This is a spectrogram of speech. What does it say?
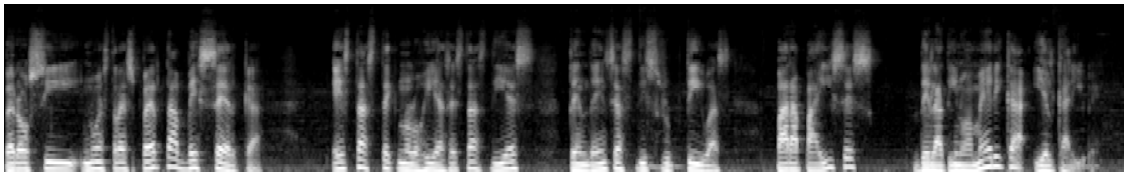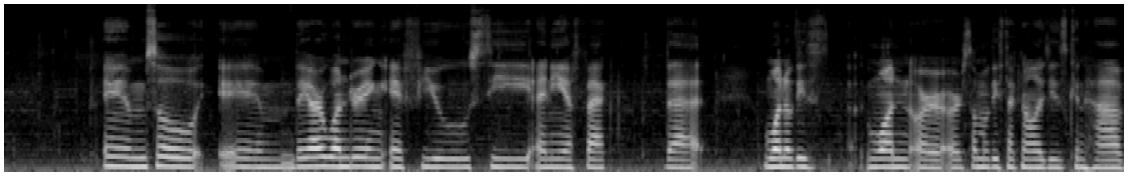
pero si nuestra experta ve cerca estas tecnologías, estas 10 tendencias disruptivas para países de Latinoamérica y el Caribe. Um, so um, they are wondering if you see any effect that one of these one or, or some of these technologies can have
